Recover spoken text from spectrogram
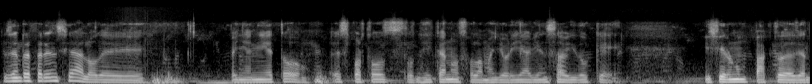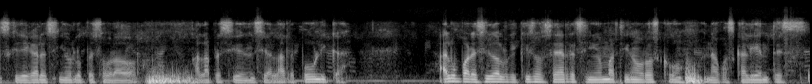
Pues en referencia a lo de Peña Nieto, es por todos los mexicanos o la mayoría bien sabido que hicieron un pacto desde antes que llegara el señor López Obrador a la presidencia de la República. Algo parecido a lo que quiso hacer el señor Martín Orozco en Aguascalientes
